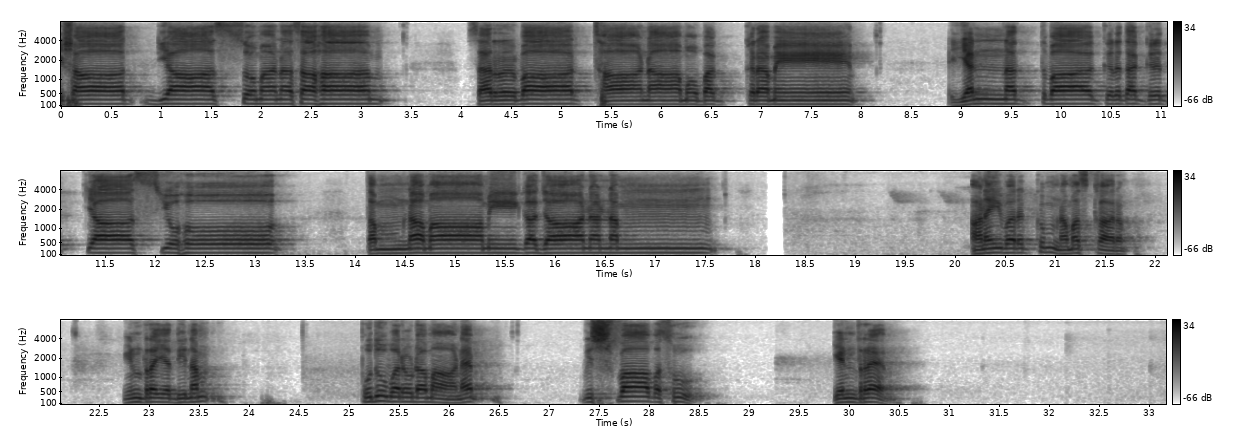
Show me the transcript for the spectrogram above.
ईशाद्यास्सु मनसः सर्वार्थानामुपक्रमे यन्नत्वा कृतकृत्या स्युः तं नमामि கஜானனம் அனைவருக்கும் நமஸ்காரம் இன்றைய தினம் புது வருடமான விஸ்வாவசு என்ற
